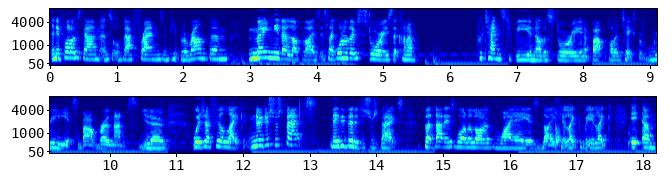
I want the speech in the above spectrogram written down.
And it follows them and sort of their friends and people around them, mainly their love lives. It's like one of those stories that kind of pretends to be another story and about politics, but really it's about romance, you know? Which I feel like, no disrespect, maybe a bit of disrespect, but that is what a lot of YA is like. It like it like it um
